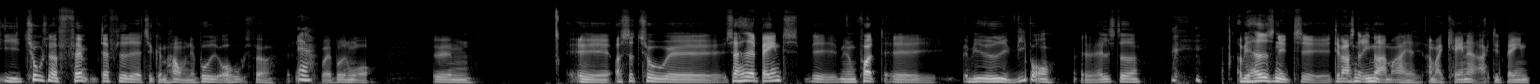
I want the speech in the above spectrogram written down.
I 2005, der flyttede jeg til København. Jeg boede i Aarhus før, Ja. hvor jeg boede nogle år. Øhm, øh, og så, tog, øh, så havde jeg et band øh, med nogle folk. Øh, vi øvede i Viborg, øh, alle steder. og vi havde sådan et... Øh, det var sådan et rimelig amer- amerikaner-agtigt band.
